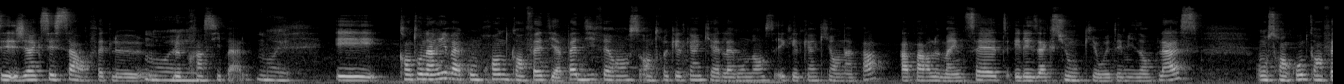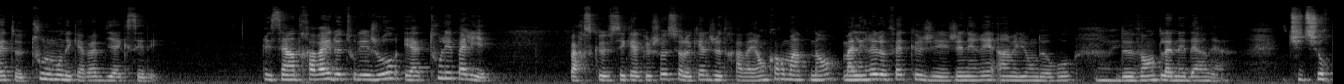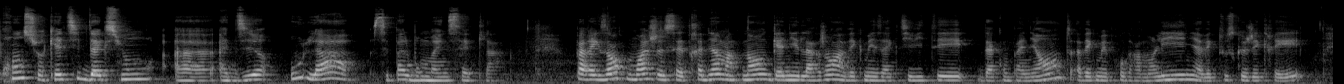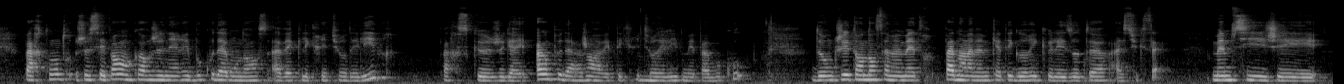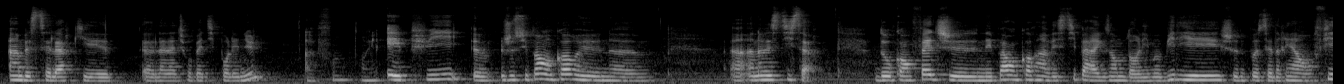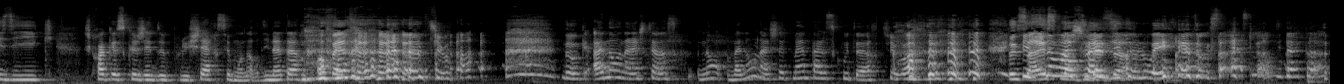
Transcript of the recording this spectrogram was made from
je dirais que c'est ça en fait le, Ouais. le principal. Ouais. Et quand on arrive à comprendre qu'en fait, il n'y a pas de différence entre quelqu'un qui a de l'abondance et quelqu'un qui en a pas, à part le mindset et les actions qui ont été mises en place, on se rend compte qu'en fait, tout le monde est capable d'y accéder. Et c'est un travail de tous les jours et à tous les paliers. Parce que c'est quelque chose sur lequel je travaille encore maintenant, malgré le fait que j'ai généré un million d'euros de ventes l'année dernière. Tu te surprends sur quel type d'action à, à dire Oula, c'est pas le bon mindset là Par exemple, moi, je sais très bien maintenant gagner de l'argent avec mes activités d'accompagnante, avec mes programmes en ligne, avec tout ce que j'ai créé. Par contre, je ne sais pas encore générer beaucoup d'abondance avec l'écriture des livres, parce que je gagne un peu d'argent avec l'écriture des livres, mais pas beaucoup. Donc, j'ai tendance à me mettre pas dans la même catégorie que les auteurs à succès, même si j'ai un best-seller qui est euh, La naturopathie pour les nuls. À fond, oui. Et puis, euh, je ne suis pas encore une, euh, un un investisseur. Donc, en fait, je n'ai pas encore investi, par exemple, dans l'immobilier. Je ne possède rien en physique. Je crois que ce que j'ai de plus cher, c'est mon ordinateur, en fait. tu vois? Donc, ah non, on a acheté un... Non, bah non, on n'achète même pas le scooter, tu vois. Donc ça reste l'ordinateur. de louer, donc ça reste l'ordinateur.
